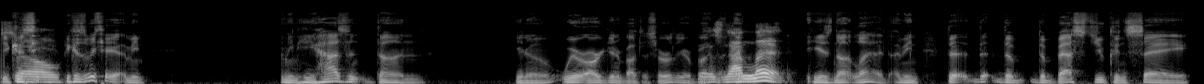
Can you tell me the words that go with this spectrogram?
Because So- because let me tell you, I mean, I mean, he hasn't done. You know, we were arguing about this earlier, but he has not led. he is not led. I mean, the, the the the best you can say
